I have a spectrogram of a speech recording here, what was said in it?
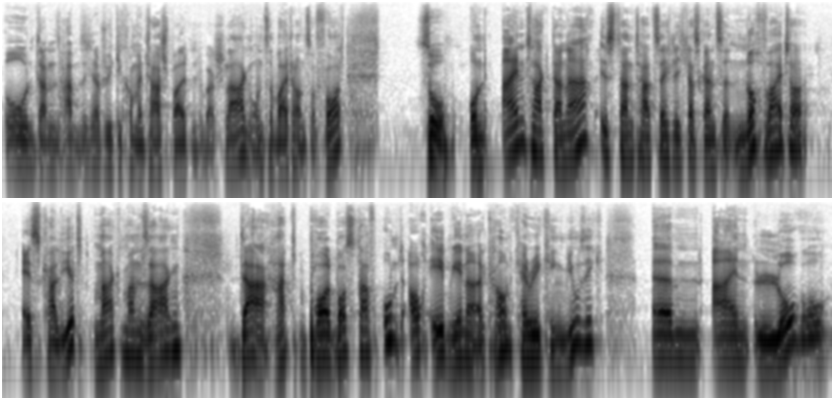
Und dann haben sich natürlich die Kommentarspalten überschlagen und so weiter und so fort. So, und einen Tag danach ist dann tatsächlich das Ganze noch weiter eskaliert, mag man sagen. Da hat Paul Bostaff und auch eben jener Account, Carrie King Music, ähm, ein Logo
